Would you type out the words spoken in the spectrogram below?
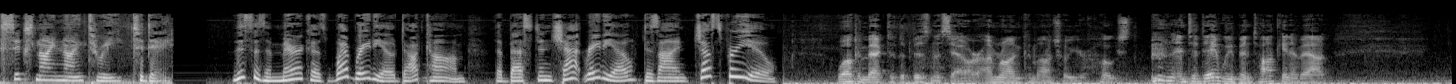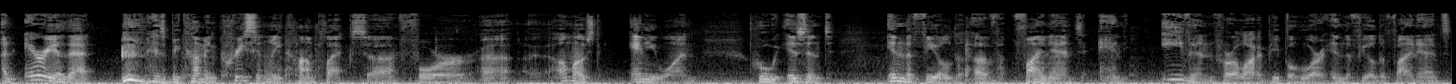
6993 today. This is America's Webradio.com, the best in chat radio designed just for you. Welcome back to the Business Hour. I'm Ron Camacho, your host. and today we've been talking about an area that has become increasingly complex uh, for uh, almost anyone who isn't in the field of finance, and even for a lot of people who are in the field of finance.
